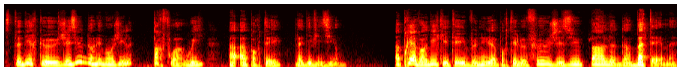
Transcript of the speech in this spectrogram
C'est-à-dire que Jésus, dans l'Évangile, parfois, oui, a apporté la division. Après avoir dit qu'il était venu apporter le feu, Jésus parle d'un baptême.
